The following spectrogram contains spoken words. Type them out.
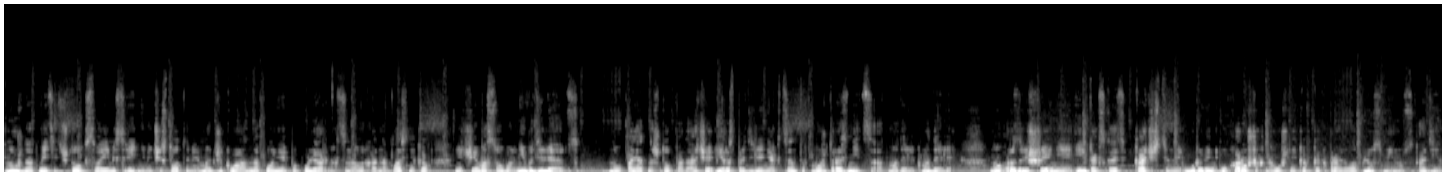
Нужно отметить, что своими средними частотами Magic One на фоне популярных ценовых одноклассников ничем особо не выделяются. Ну, понятно, что подача и распределение акцентов может разниться от модели к модели, но разрешение и, так сказать, качественный уровень у хороших наушников, как правило, плюс-минус один.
